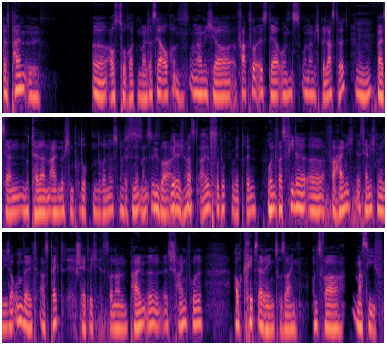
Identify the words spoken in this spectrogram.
das Palmöl äh, auszurotten, weil das ja auch ein unheimlicher Faktor ist, der uns unheimlich belastet, mhm. weil es ja in Nutella in allen möglichen Produkten drin ist. Und das es, findet man es überall. Wirklich ne? fast allen Produkten mit drin. Und was viele äh, verheimlichen, ist ja nicht nur dieser Umweltaspekt, der schädlich ist, sondern Palmöl, es scheint wohl auch krebserregend zu sein. Und zwar massiv.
